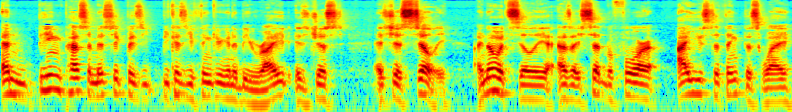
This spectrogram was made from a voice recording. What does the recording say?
And being pessimistic because you, because you think you're going to be right is just it's just silly. I know it's silly. As I said before, I used to think this way.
